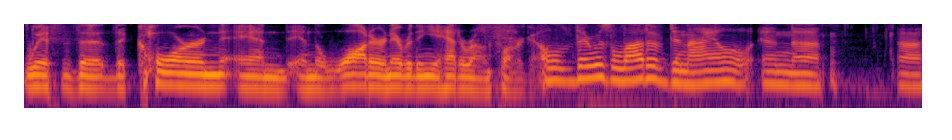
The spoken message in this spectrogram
with the, the corn and, and the water and everything you had around Fargo? Oh, there was a lot of denial and uh, uh,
